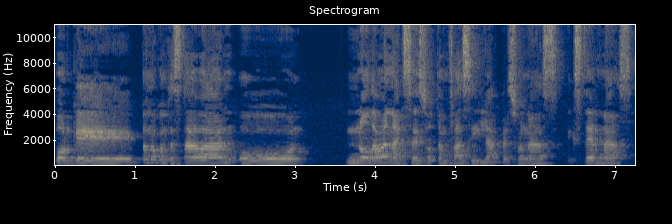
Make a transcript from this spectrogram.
porque pues no contestaban o no daban acceso tan fácil a personas externas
